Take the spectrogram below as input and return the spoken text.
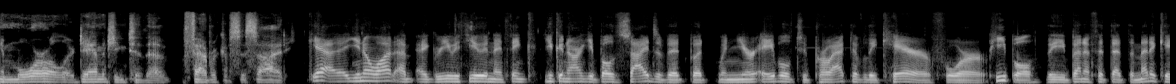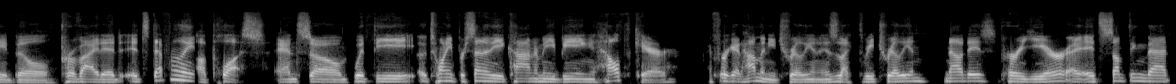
immoral or damaging to the fabric of society. Yeah, you know what? I, I, agree with you. And I think you can argue both sides of it. But when you're able to proactively care for people, the benefit that the Medicaid bill provided, it's definitely a plus. And so with the 20% uh, of the economy being healthcare, I forget how many trillion. Is it like three trillion nowadays per year? Uh, it's something that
